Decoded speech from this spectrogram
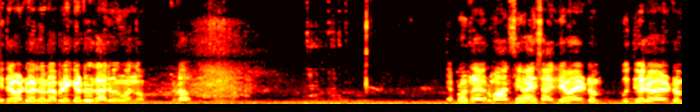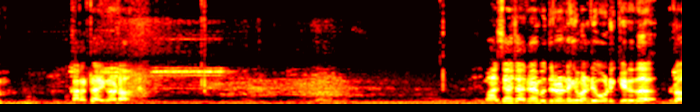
ഇതിന് വണ്ടി വരുന്നുണ്ടോ? ബ്രേക്കായിട്ട് കാലം വന്നു. കേട്ടോ. എപ്പോഴും ഡ്രൈവർ മാനസികമായും ശാരീരികമായിട്ടും ബുദ്ധിപരമായിട്ടും കറക്റ്റ് ആയിരിക്കണം കേട്ടോ. മാനസിക ശാരീരികമായ ബുദ്ധിമുട്ടുണ്ടെങ്കിൽ വണ്ടി ഓടിക്കരുത് കേട്ടോ.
